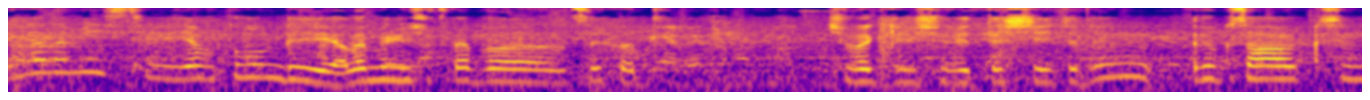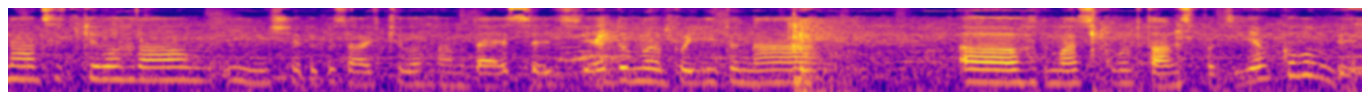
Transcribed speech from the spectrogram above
І я на місці, я в Колумбії, але мені ще треба цих от чуваків ще відтащити. Один рюкзак 17 кг і інший рюкзак кілограм 10. Я думаю, поїду на е, громадському транспорті. Я в Колумбії.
